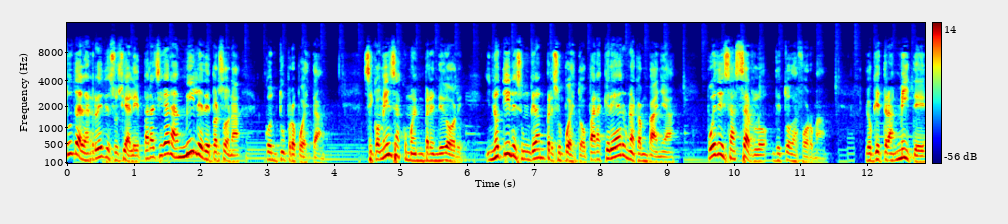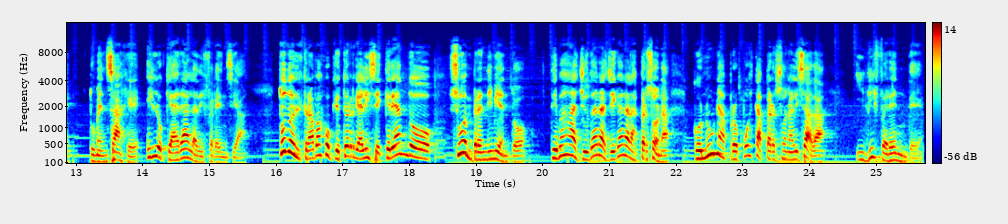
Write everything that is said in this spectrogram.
todas las redes sociales para llegar a miles de personas con tu propuesta. Si comienzas como emprendedor y no tienes un gran presupuesto para crear una campaña, puedes hacerlo de toda forma. Lo que transmite tu mensaje es lo que hará la diferencia. Todo el trabajo que usted realice creando su emprendimiento te va a ayudar a llegar a las personas con una propuesta personalizada y diferente.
